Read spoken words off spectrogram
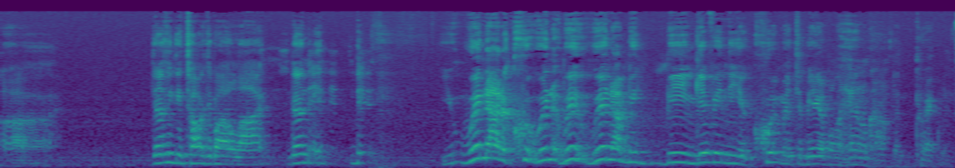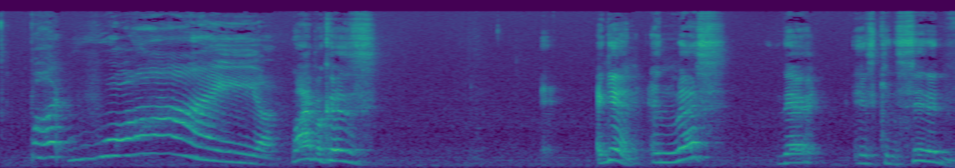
uh, doesn't get talked about a lot. Doesn't it, it, you, we're not equi- we're we're, we're not be, being given the equipment to be able to handle conflict correctly. But why? Why? Because again, unless there is considered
